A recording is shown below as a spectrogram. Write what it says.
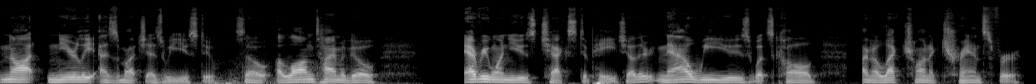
not nearly as much as we used to so a long time ago everyone used checks to pay each other now we use what's called an electronic transfer.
